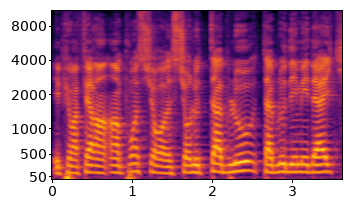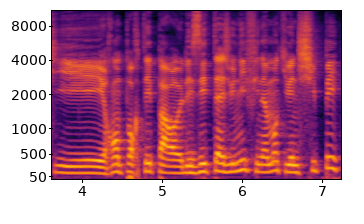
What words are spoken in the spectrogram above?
Et puis on va faire un, point sur, euh, sur le tableau, tableau des médailles qui est remporté par les États-Unis finalement qui viennent shipper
